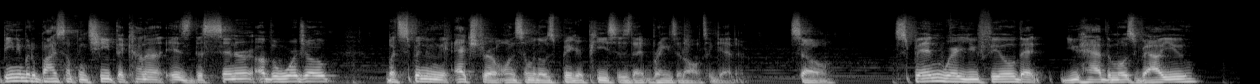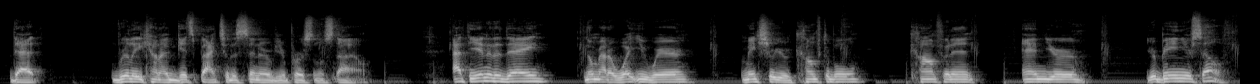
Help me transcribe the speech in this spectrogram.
being able to buy something cheap that kind of is the center of the wardrobe, but spending the extra on some of those bigger pieces that brings it all together. So spend where you feel that you have the most value that really kind of gets back to the center of your personal style. At the end of the day, no matter what you wear, make sure you're comfortable, confident, and you're you're being yourself.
